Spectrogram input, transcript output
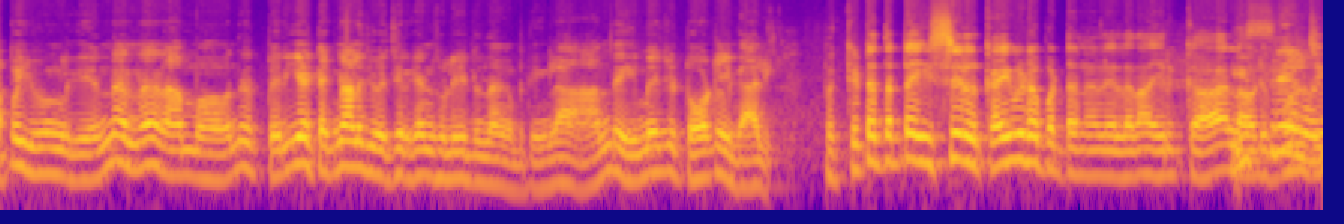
அப்போ இவங்களுக்கு என்னென்னா நம்ம வந்து பெரிய டெக்னாலஜி வச்சுருக்கேன்னு சொல்லிட்டு இருந்தாங்க பார்த்தீங்களா அந்த இமேஜ் டோட்டல் காலி. இப்போ கிட்டத்தட்ட இஸ்ரேல் கைவிடப்பட்ட நிலையில தான் இருக்கா? இல்லை அப்படி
